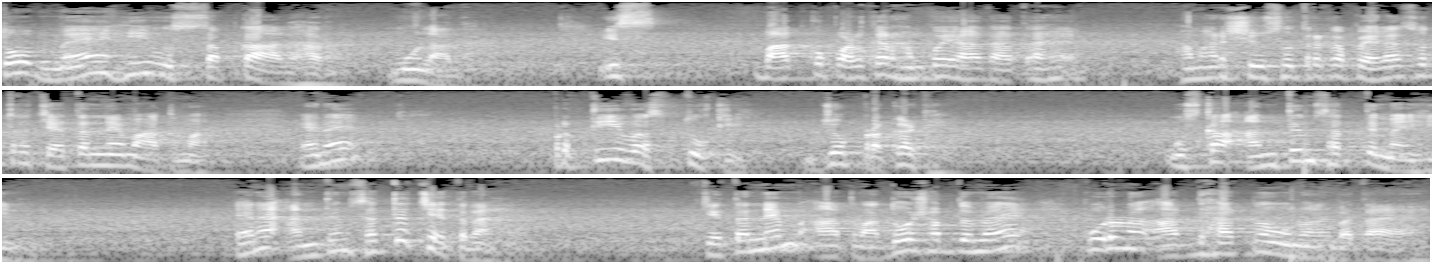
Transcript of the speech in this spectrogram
तो मैं ही उस सब का आधार हूँ, मूल आधार। इस बात को पढ़कर हमको याद आता है, हमारे शिव सूत्र का पहला सूत्र, चैतन्य आत्मा यानी प्रति वस्तु की जो प्रकट है उसका अंतिम सत्य मैं ही हूँ। यानी अंतिम सत्य चेतना है। चैतन्य आत्मा, दो शब्द में पूर्ण आध्यात्म उन्होंने बताया है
